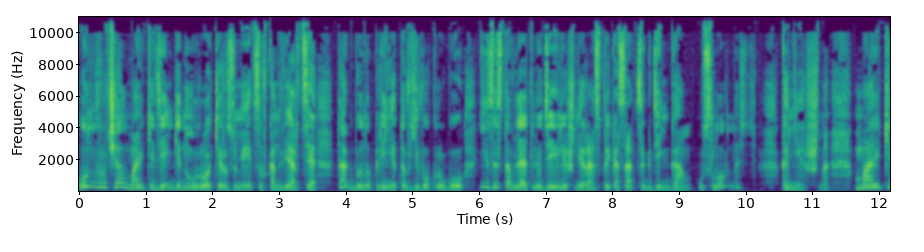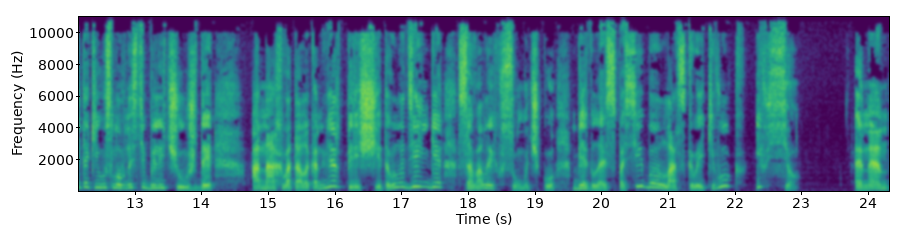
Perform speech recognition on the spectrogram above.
он вручал Майке деньги на уроки, разумеется, в конверте. Так было принято в его кругу. Не заставлять людей лишний раз прикасаться к деньгам. Условность? Конечно. Майке такие условности были чужды. Она хватала конверт, пересчитывала деньги, совала их в сумочку. Беглое спасибо, ласковый кивок и все. НН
